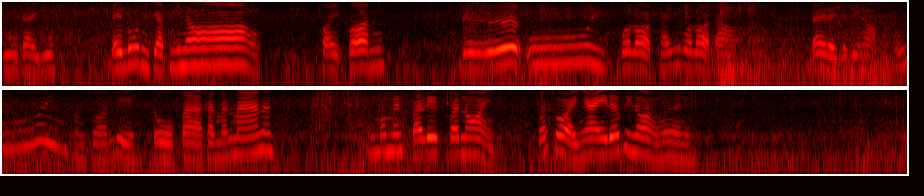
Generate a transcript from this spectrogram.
อยู่ได้อยู่ได้รุ่นจ้ะพี่น้องคอยก่อน เด้ออุ้ยบ่รอดใครอยู่บ่รอดเอา ได้เลยจ้ะพี่น้องอุ้ยมันซ้อนดีโตปลาคันมันมานั่นมันบ่แม่นปลาเล็กปลาน้อยปลาสอยใหญ่เด้อพี่น้องมือนี่เอ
